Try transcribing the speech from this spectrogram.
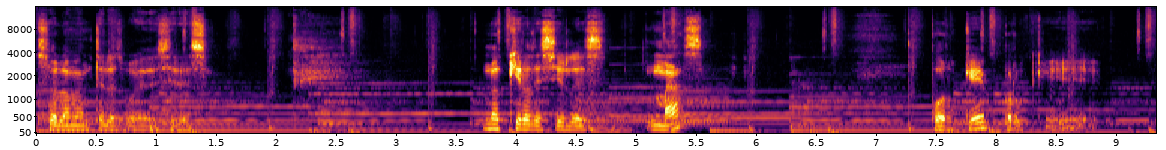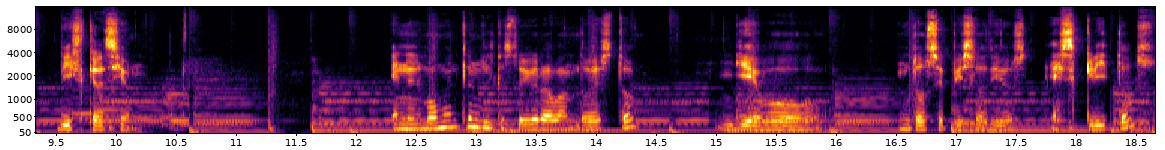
Solamente les voy a decir eso. No quiero decirles más ¿Por qué? Porque discreción. En el momento en el que estoy grabando esto, llevo dos episodios escritos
